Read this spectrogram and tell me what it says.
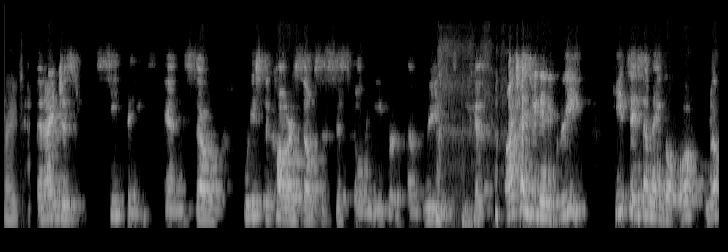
right and I just see things. And so we used to call ourselves the Siskel and Ebert of readings because a lot of times we didn't agree. He'd say something and go, "Oh, no,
